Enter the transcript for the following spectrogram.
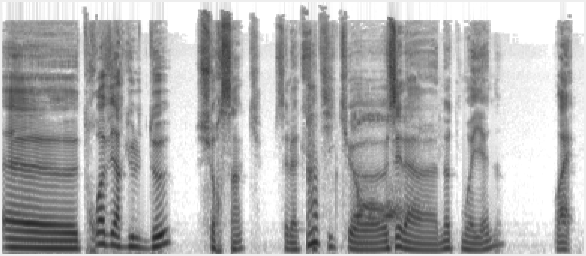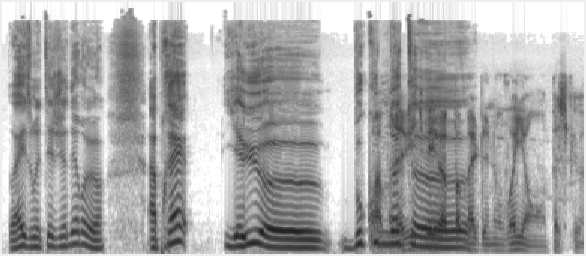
Euh, 3,2 sur 5. C'est la critique, euh, non. c'est la note moyenne. Ouais, ouais, ils ont été généreux. hein. Après, il y a eu euh, beaucoup de avis, notes. il y avoir euh, pas mal de non-voyants. hein, Parce que bah,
